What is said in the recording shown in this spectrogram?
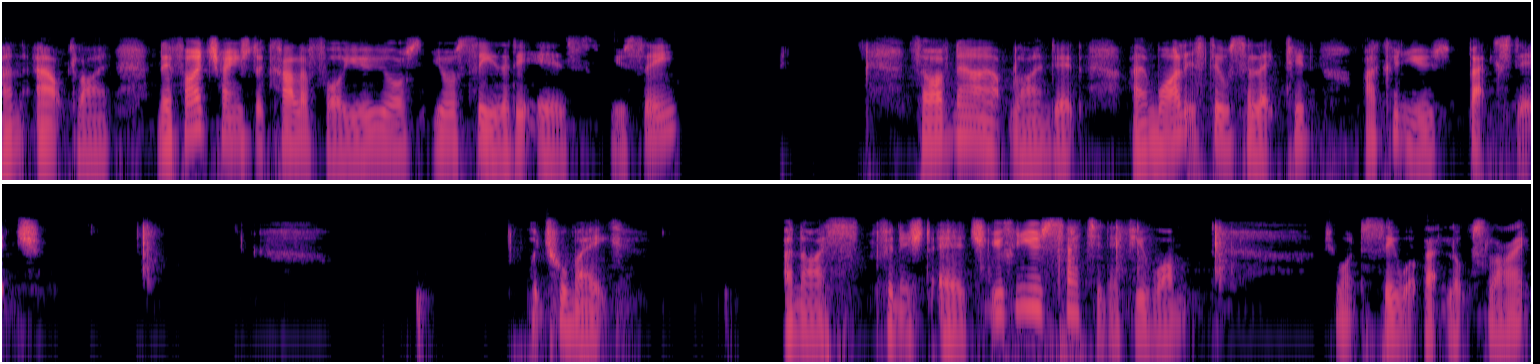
an outline. And if I change the colour for you, you'll, you'll see that it is. You see? So I've now outlined it and while it's still selected I can use backstitch which will make a nice finished edge. You can use satin if you want, if you want to see what that looks like.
